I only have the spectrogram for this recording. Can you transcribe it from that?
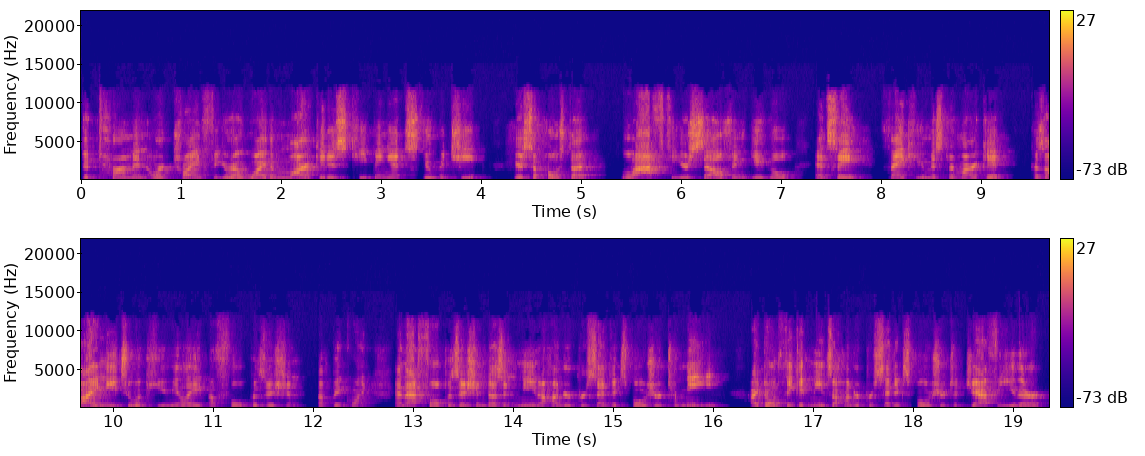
determine or try and figure out why the market is keeping it stupid cheap. You're supposed to laugh to yourself and giggle and say, Thank you, Mr. Market, because I need to accumulate a full position of Bitcoin. And that full position doesn't mean 100% exposure to me. I don't think it means 100% exposure to Jeff either.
